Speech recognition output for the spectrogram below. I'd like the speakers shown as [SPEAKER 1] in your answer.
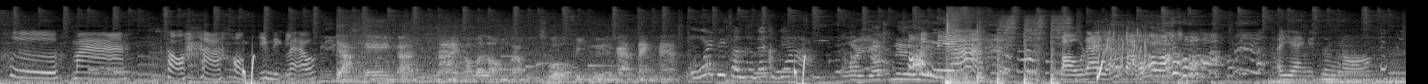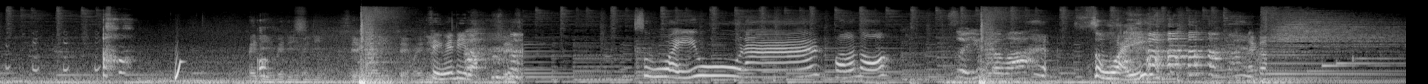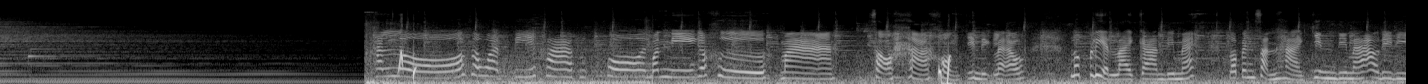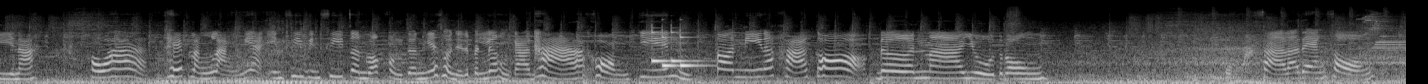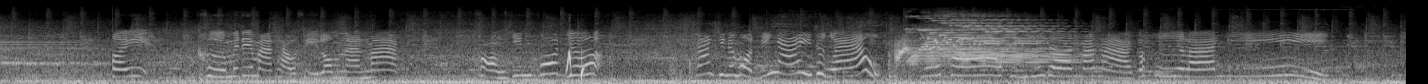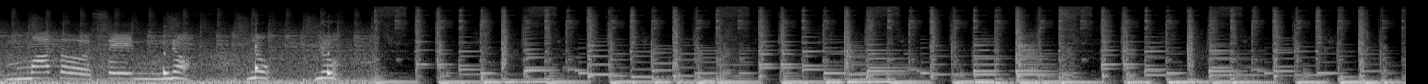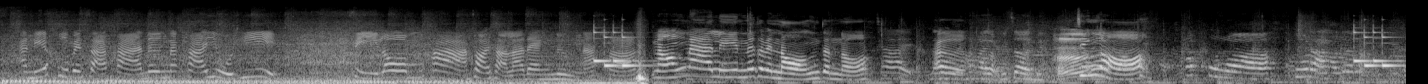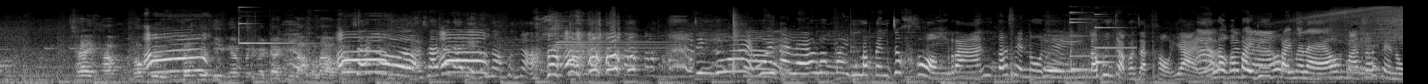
[SPEAKER 1] ก็คือมาเสาหาของกินอีกแล้ว
[SPEAKER 2] วันนี้อยากให้อะนายเขามาลองแบบโชว์ฝีมือการแต่งหน้า
[SPEAKER 3] โอ้ยพี่จันทำได้ทุกอย่าง
[SPEAKER 2] โอ้ยยศหนึ่ง
[SPEAKER 1] ตอนเนี้ยเบาได้แล้วเบาเอามาทะแยงนิดนึงเนาะ
[SPEAKER 2] ไม่ดีไม่ดีไม่ดีเสียงไม่ดีเสียงไม่ดี
[SPEAKER 1] เสียงไม่ดีเหรอ
[SPEAKER 2] เสียง
[SPEAKER 1] สวยอยู่นะ พอแล้วเนาะ
[SPEAKER 3] สวยอยู่แปลว่า
[SPEAKER 1] สวยแล้วก็ คน วันนี้ก็คือมาสาหาของกินอีกแล้ว เราเปลี่ยนรายการดีไหมเราเป็นสรรหากินดีไหมเอาดีๆนะ เพราะว่าเทปหลังๆเนี่ยอินฟี่วินฟี่เจนวอล์กของเจนเนี่ยส่วนใหญ่จะเป็นเรื่องของการหาของกิน ตอนนี้นะคะก็เดินมาอยู่ตรงสาระแดงสองเฮ้ย คือไม่ได้มาแถวสีลมนานมาก ของกินโคตรเยอะ กินหมดนี่ไงถึงแล้วนี่ค่ะสิ่งที่เดินมาหาก็คือร้านนี้ Mother say no no no อันนี้คือเป็นสาขาหนึ่งนะคะอยู่ที่สีลมค่ะซอยศาลาแดงหนึ่งนะคะ น้องนาลินน่าจะเป็นน้องจันเนาะ เออ
[SPEAKER 3] ทำอะไรกับพี่เจินเนี่ย
[SPEAKER 1] จริงเหรอ
[SPEAKER 3] ครอบครัวคู่รักเขาเลย
[SPEAKER 2] ใช่ครับเขาคือเขาคือทีมงานปฏิบัติการที่รักของเราครับ
[SPEAKER 3] ใช่เออใช่เป็นอดีตลูกน้องคุณเหรอ
[SPEAKER 1] จริงด้วยอุ้ยตายแล้วแล้วมามาเป็นเจ้าของร้าน Mother Say No เองเราเพิ่งกลับมาจากเขาใหญ่แล้วเราก็ไปที่ไปมาแล้ว Mother Say No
